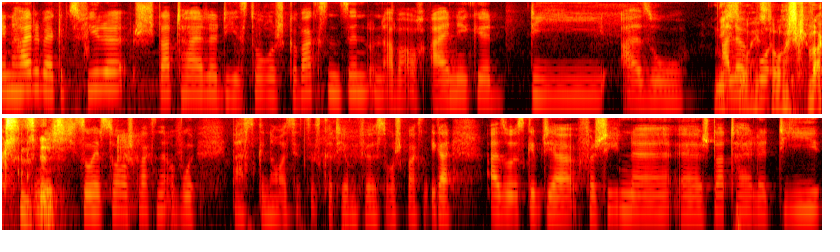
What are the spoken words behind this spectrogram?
In Heidelberg gibt es viele Stadtteile, die historisch gewachsen sind und aber auch einige, die also Nicht alle so historisch gewachsen sind. nicht so historisch gewachsen sind, obwohl, was genau ist jetzt das Kriterium für historisch gewachsen? Egal. Also es gibt ja verschiedene äh, Stadtteile, die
